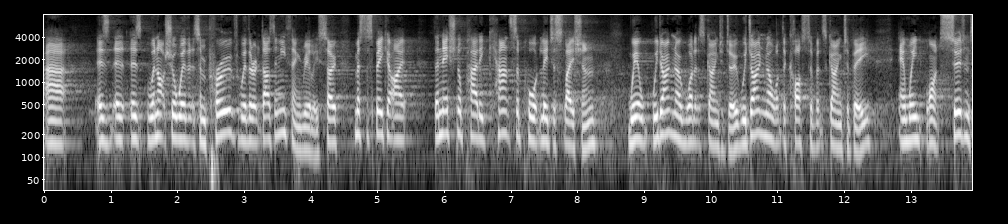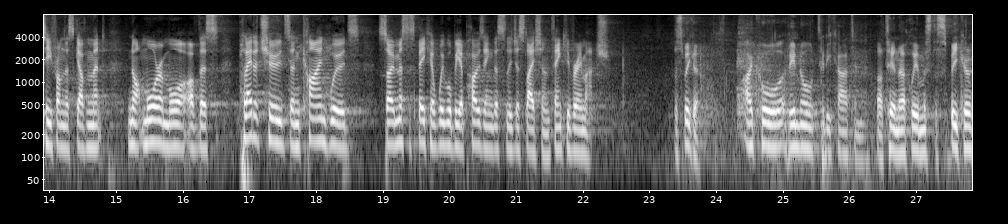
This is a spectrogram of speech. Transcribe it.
uh, is, is, we're not sure whether it's improved, whether it does anything really. So, Mr. Speaker, I, the National Party can't support legislation where we don't know what it's going to do, we don't know what the cost of it's going to be, and we want certainty from this government, not more and more of this platitudes and kind words. So, Mr. Speaker, we will be opposing this legislation. Thank you very much. The Speaker. I call Rino Tirikatene. Uh, tēnā koe, Mr Speaker.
